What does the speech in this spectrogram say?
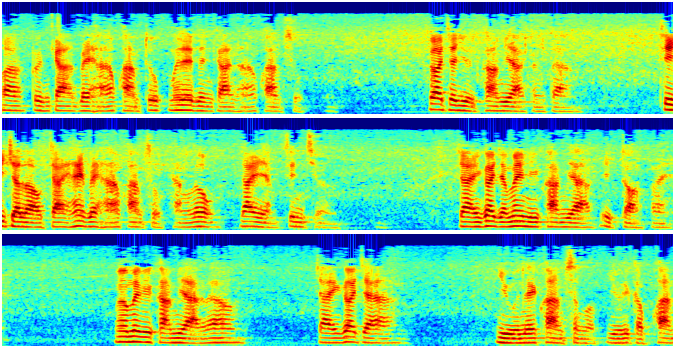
ว่าเป็นการไปหาความทุกข์ไม่ได้เป็นการหาความสุข ก็จะหยุดความอยากต่างๆ ที่จะหลอกใจให้ไปหาความสุขทางโลกได้อย่างสิ้นเชิง ใจก็จะไม่มีความอยากอีกต่อไป เมื่อไม่มีความอยากแล้ว ใจก็จะ อยู่ในความสงบอยู่กับความ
